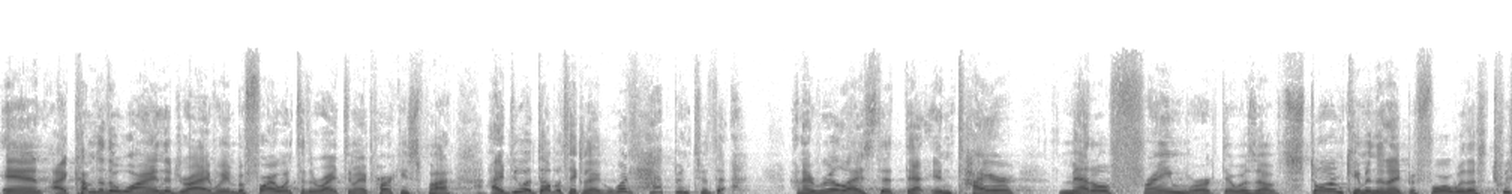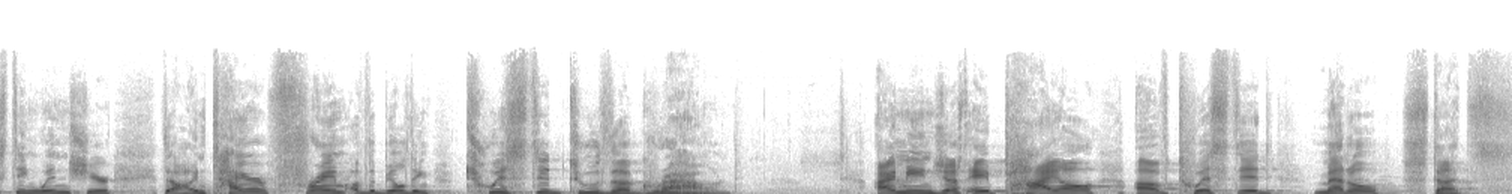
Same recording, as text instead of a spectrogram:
and I come to the Y in the driveway, and before I went to the right to my parking spot, I do a double take, like, what happened to the. And I realized that that entire metal framework, there was a storm came in the night before with a twisting wind shear. The entire frame of the building twisted to the ground. I mean, just a pile of twisted metal studs.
